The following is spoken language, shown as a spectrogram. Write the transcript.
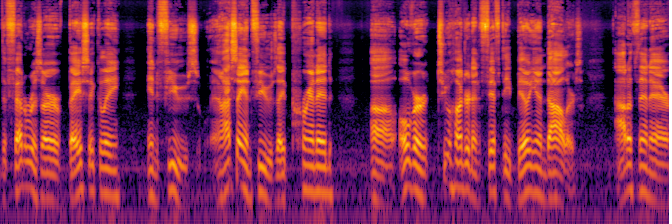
the Federal Reserve basically infused, and I say infused, they printed uh, over $250 billion out of thin air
